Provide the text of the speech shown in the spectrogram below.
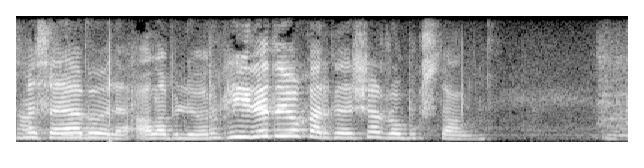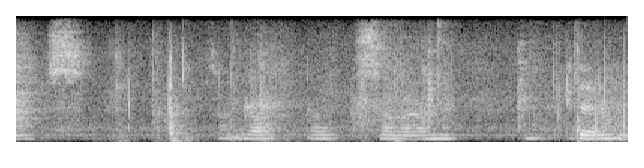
Mesela sür. böyle alabiliyorum. Hile de yok arkadaşlar. Robux da aldım. Evet. Sen gel. Evet. Sen ben. Gidelim.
